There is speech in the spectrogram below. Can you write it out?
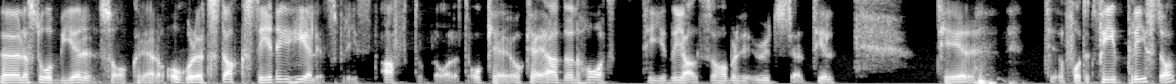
Eh, det står mer saker här. Årets dagstidning helhetspris. Aftonbladet. Okej, okay, okej. Okay. Ännu en hattidning alltså har blivit utsedd till, till, till och fått ett fint pris då.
